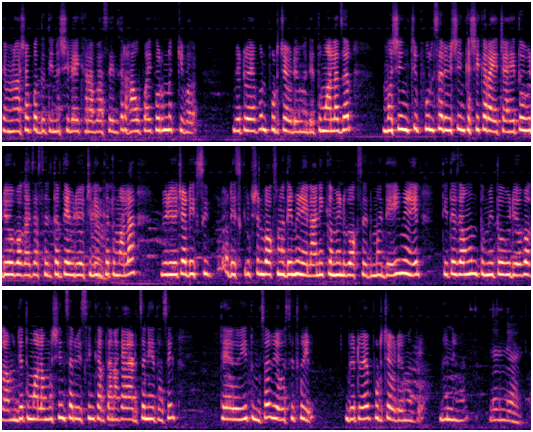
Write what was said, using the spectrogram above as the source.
त्यामुळे अशा पद्धतीनं शिलाई खराब असेल तर हा उपाय करून नक्की बघा. भेटूया आपण पुढच्या व्हिडिओमध्ये. तुम्हाला जर मशीनची फुल सर्व्हिसिंग कशी करायची आहे तो व्हिडिओ बघायचा असेल तर त्या व्हिडिओची लिंक तुम्हाला व्हिडिओच्या डिस्क्रिप डिस्क्रिप्शन बॉक्समध्ये मिळेल आणि कमेंट बॉक्समध्येही मिळेल. तिथे जाऊन तुम्ही तो व्हिडिओ बघा. म्हणजे तुम्हाला मशीन सर्व्हिसिंग करताना काय अडचण येत असेल त्यावेळी तुमचा व्यवस्थित होईल. भेटूया पुढच्या व्हिडिओमध्ये. धन्यवाद. धन्यवाद.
